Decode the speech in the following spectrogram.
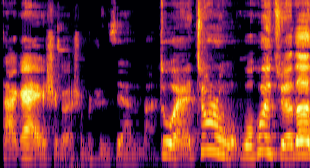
大概是个什么时间吧。对，就是我我会觉得，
